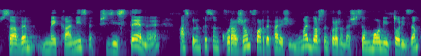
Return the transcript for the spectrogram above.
să avem mecanisme și sisteme astfel încât să încurajăm foarte tare și nu mai doar să încurajăm, dar și să monitorizăm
